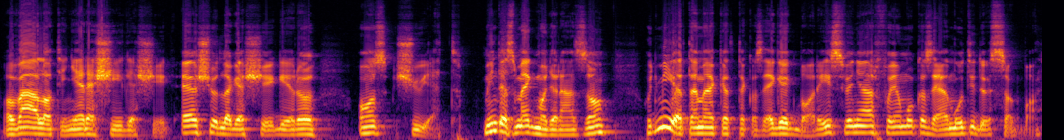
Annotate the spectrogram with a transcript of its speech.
a vállalati nyerességesség elsődlegességéről, az süllyedt. Mindez megmagyarázza, hogy miért emelkedtek az egekbe a részvényárfolyamok az elmúlt időszakban.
